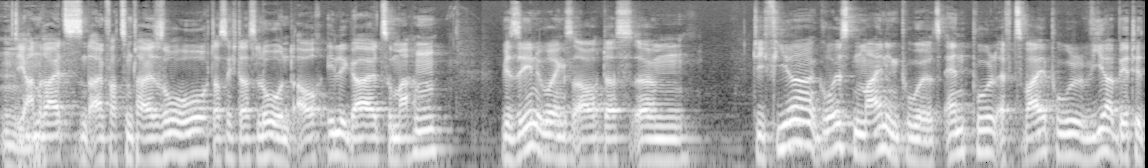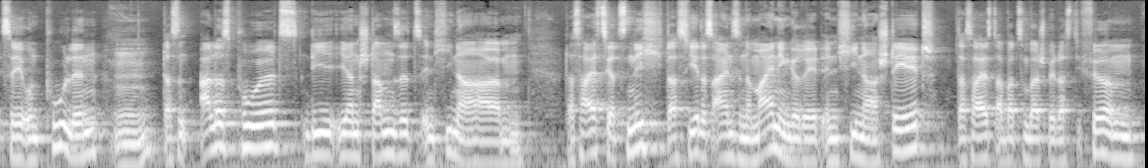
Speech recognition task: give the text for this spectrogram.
Mhm. Die Anreize sind einfach zum Teil so hoch, dass sich das lohnt, auch illegal zu machen. Wir sehen übrigens auch, dass ähm, die vier größten Mining-Pools, Endpool, F2-Pool, Via BTC und Poolin, mhm. das sind alles Pools, die ihren Stammsitz in China haben. Das heißt jetzt nicht, dass jedes einzelne Mining-Gerät in China steht. Das heißt aber zum Beispiel, dass die Firmen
